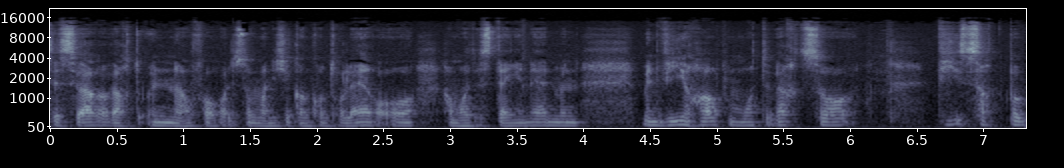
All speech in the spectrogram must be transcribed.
dessverre vært under forhold som man ikke kan kontrollere, og har måttet stenge ned. Men, men vi har på en måte vært så Vi satt på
